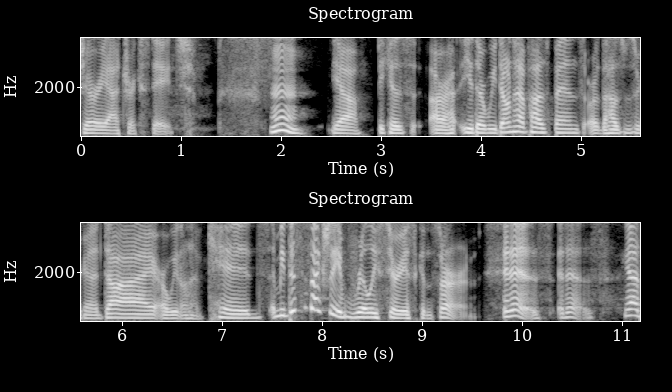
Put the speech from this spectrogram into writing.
geriatric stage. Mm. Yeah, because our either we don't have husbands or the husbands are going to die or we don't have kids. I mean, this is actually a really serious concern. It is. It is. Yeah,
